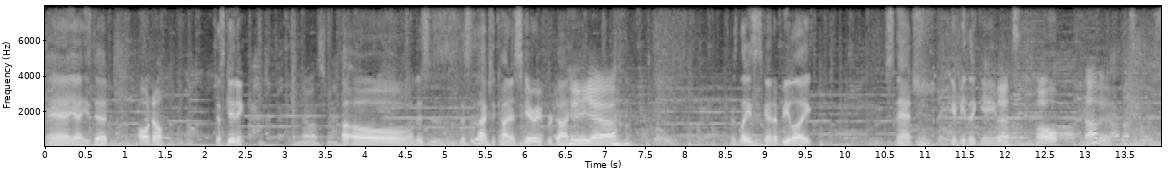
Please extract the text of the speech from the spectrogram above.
and yeah, he's dead. Oh no. Just kidding. No, that's fine. Uh oh. This is this is actually kind of scary for Danye. yeah. Because Lay-Z's gonna be like, snatch, give me the game. That's oh, Uh, not it. space.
